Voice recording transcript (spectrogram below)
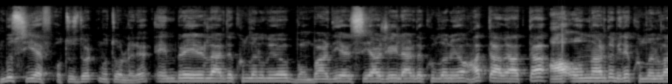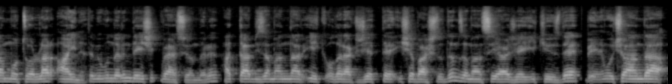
Bu CF-34 motorları Embraer'lerde kullanılıyor, Bombardier CRJ'lerde kullanıyor. Hatta ve hatta A10'larda bile kullanılan motorlar aynı. Tabi bunların değişik versiyonları. Hatta bir zamanlar ilk olarak jette işe başladığım zaman CRJ 200'de benim uçağımda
